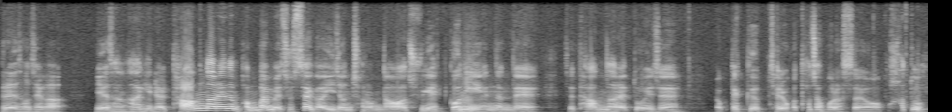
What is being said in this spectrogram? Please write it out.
그래서 제가 예상하기를 다음 날에는 반발 매수세가 이전처럼 나와주겠거니 했는데 이제 다음 날에 또 이제 역대급 재료가 터져 버렸어요. 파두.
